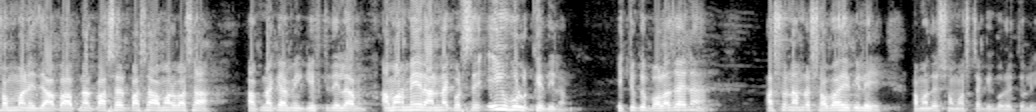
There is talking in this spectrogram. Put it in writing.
সম্মানে যে আপা আপনার পাশের পাশা, আমার বাসা, আপনাকে আমি গিফট দিলাম, আমার মেয়ে রান্না করছে, এই উপলক্ষে দিলাম। একটু কি বলা যায় না? আসুন আমরা সবাই মিলে আমাদের সমাজটাকে গড়ে তুলি,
